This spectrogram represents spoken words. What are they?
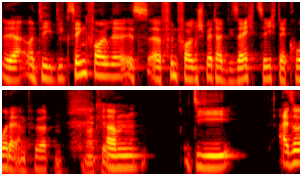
Ja, und die, die Xing-Folge ist äh, fünf Folgen später die 60, der Chor der Empörten. Okay. Ähm, die, also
